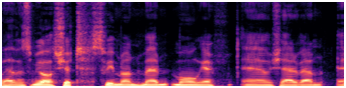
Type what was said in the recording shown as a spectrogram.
Och även som jag har kört swimrun med många gånger, eh, en kär vän. Eh,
